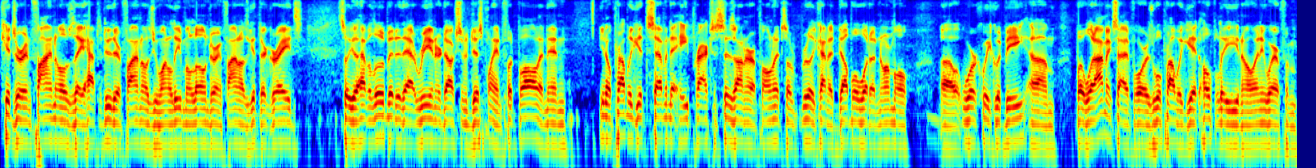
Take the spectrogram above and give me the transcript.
kids are in finals. They have to do their finals. You want to leave them alone during finals, get their grades. So you'll have a little bit of that reintroduction of just playing football, and then you know probably get seven to eight practices on our opponent. So really kind of double what a normal uh, work week would be. Um, but what I'm excited for is we'll probably get hopefully you know anywhere from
